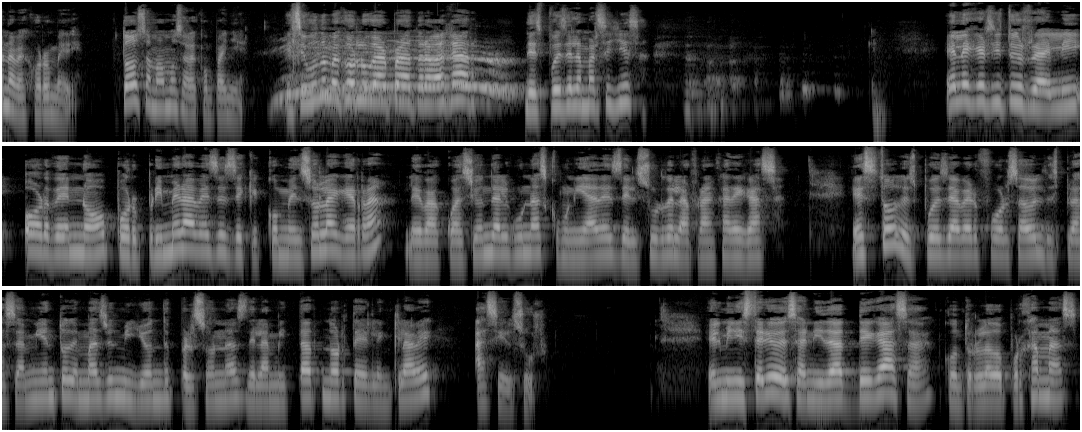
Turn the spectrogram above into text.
en mejor Media. Todos amamos a la compañía. El segundo mejor lugar para trabajar, después de la marsellesa. El ejército israelí ordenó por primera vez desde que comenzó la guerra la evacuación de algunas comunidades del sur de la franja de Gaza. Esto después de haber forzado el desplazamiento de más de un millón de personas de la mitad norte del enclave hacia el sur. El Ministerio de Sanidad de Gaza, controlado por Hamas,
